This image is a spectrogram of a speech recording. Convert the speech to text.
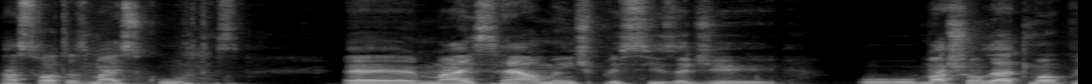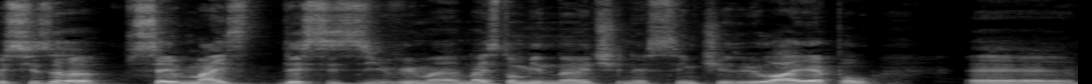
nas rotas mais curtas, é, mas realmente precisa de. O Machon Letmore precisa ser mais decisivo e mais, mais dominante nesse sentido, e o La Apple é,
